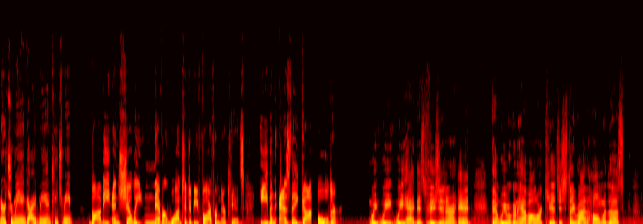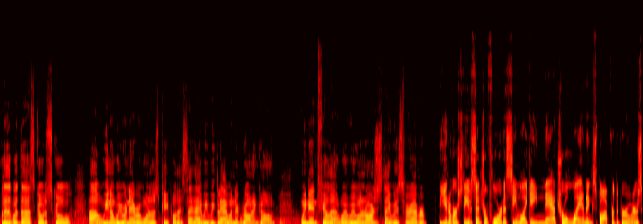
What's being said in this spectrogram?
nurture me and guide me and teach me. Bobby and Shelly never wanted to be far from their kids, even as they got older. We, we, we had this vision in our head that we were going to have all our kids just stay right at home with us, live with us, go to school. Uh, you know, we were never one of those people that said, hey, we'd be glad when they're grown and gone. We didn't feel that way. We wanted ours to stay with us forever. The University of Central Florida seemed like a natural landing spot for the Brewers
